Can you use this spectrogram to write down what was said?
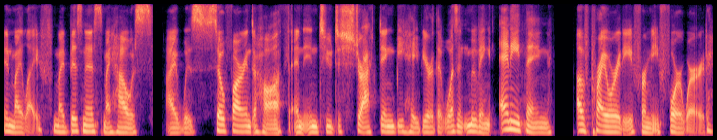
in my life, my business, my house. I was so far into Hoth and into distracting behavior that wasn't moving anything of priority for me forward.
